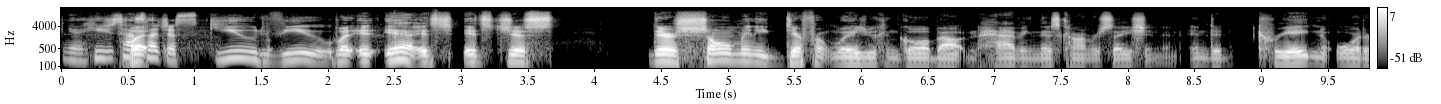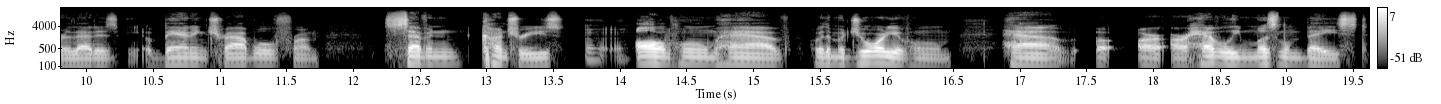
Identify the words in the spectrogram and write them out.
Yeah, he just has But- such a skewed view. But it yeah, it's it's just there's so many different ways we can go about in having this conversation and, and to create an order that is you know, banning travel from seven countries, Mhm. all of whom have, or the majority of whom have, uh, are, are heavily Muslim based.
